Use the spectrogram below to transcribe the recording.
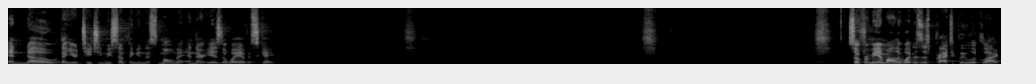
and know that you're teaching me something in this moment and there is a way of escape. So, for me and Molly, what does this practically look like,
